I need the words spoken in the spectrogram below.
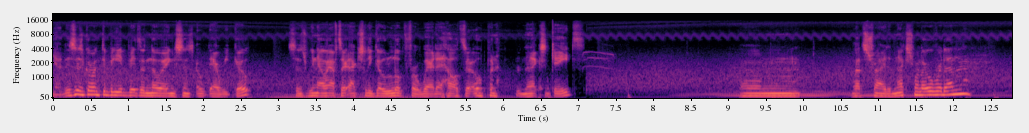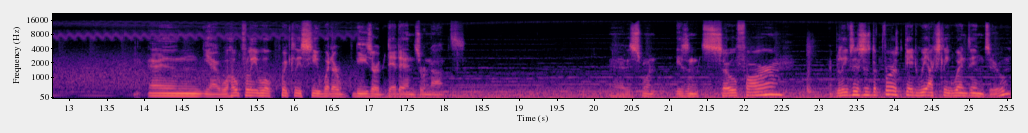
yeah, this is going to be a bit annoying since... Oh, there we go. Since we now have to actually go look for where the hell to open the next gate. Um, let's try the next one over then. And yeah, well, hopefully we'll quickly see whether these are dead ends or not. Uh, this one isn't so far. I believe this is the first gate we actually went into.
